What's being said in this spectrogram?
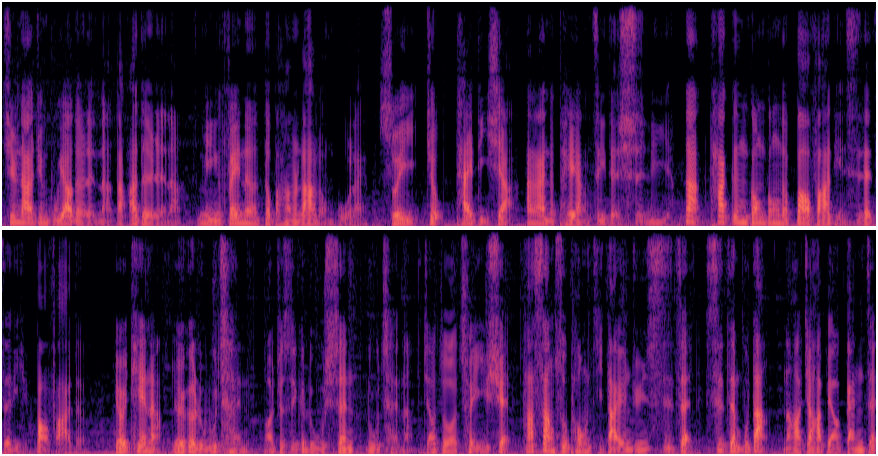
新军大军不要的人呐，打的人啊，闵妃呢都把他们拉拢过来，所以就台底下暗暗的培养自己的势力啊。那他跟公公的爆发点是在这里爆发的。有一天呐，有一个卢臣啊，就是一个卢生卢臣啊，叫做崔义炫，他上书抨击大元军施政，施政不当，然后叫他不要干政，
